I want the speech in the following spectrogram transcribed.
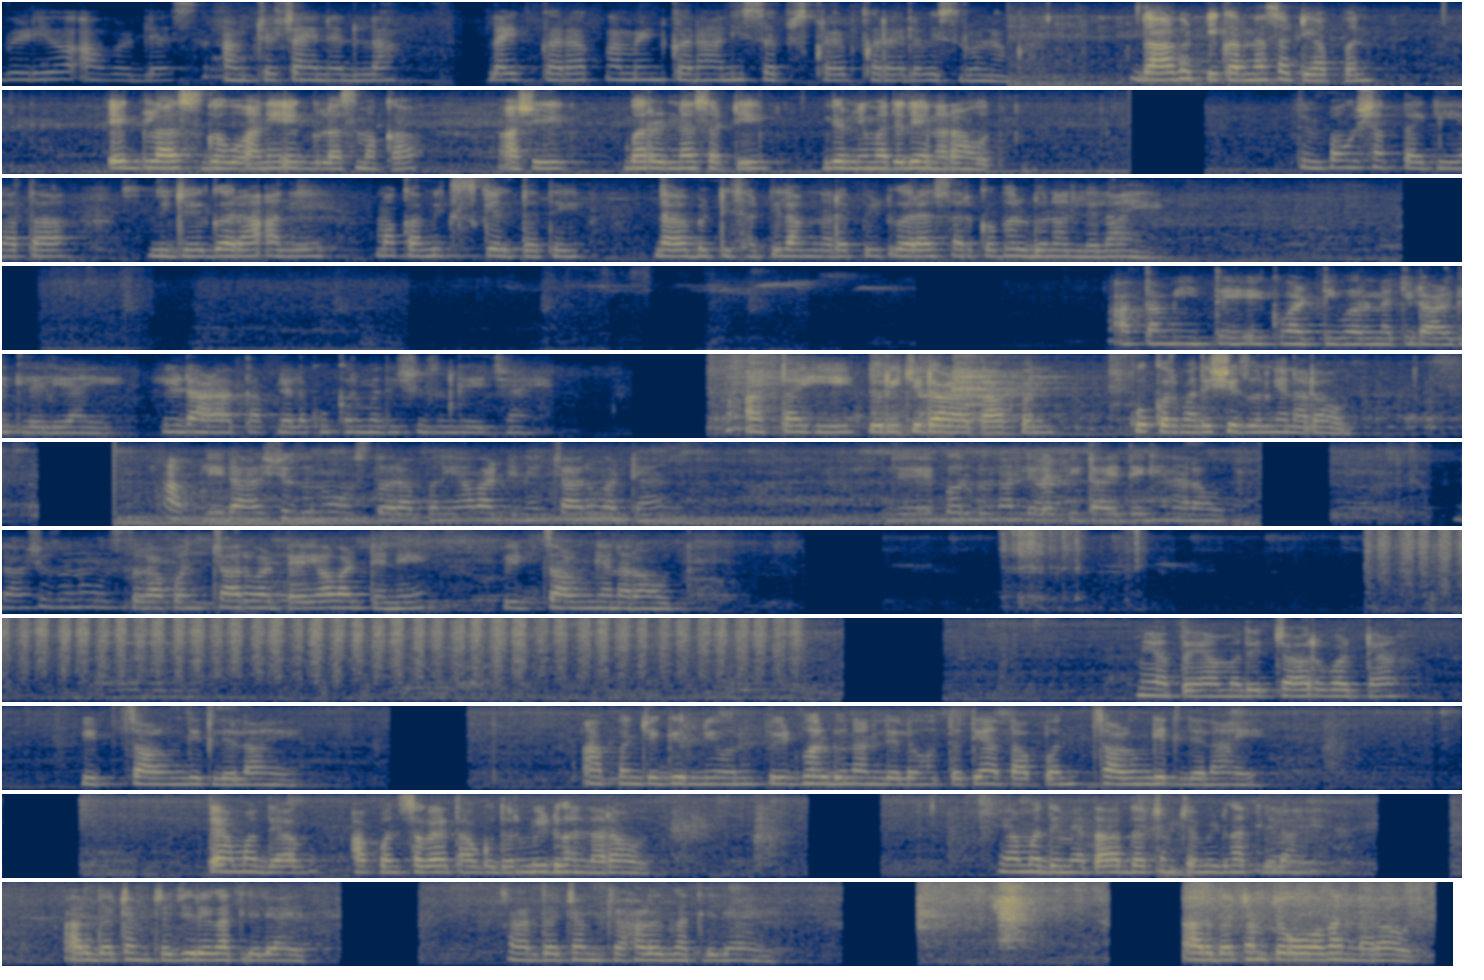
Video आवडल्यास आमच्या चॅनलला लाईक करा कमेंट करा आणि सबस्क्राईब करायला विसरू नका. डाळ भट्टी करण्यासाठी आपण एक ग्लास गहू आणि एक ग्लास मका अशी भरडण्यासाठी गिरणीमध्ये देणार आहोत. तुम्ही पाहू शकता की आता मी जे गरा आणि मका मिक्स केलं तर ते डाळ भट्टीसाठी लागणारं पीठ गऱ्यासारखं भरडून आणलेलं आहे आता मी इथे एक वाटी वरणाची डाळ घेतलेली आहे. ही डाळ आता आपल्याला कुकरमध्ये शिजून घ्यायची आहे. आता ही तुरीची डाळ आता आपण कुकरमध्ये शिजवून घेणार आहोत. आपली डाळ शिजून होस तर आपण या वाटीने चार वाट्या जे भरडून आणलेलं पीठ आहे ते घेणार आहोत. डाळ शिजून होस तर आपण चार वाट्या या वाट्याने पीठ चाळून घेणार आहोत. मी आता यामध्ये चार वाट्या पीठ चाळून घेतलेलं आहे. आपण जे गिरणीवरून पीठ भरडून आणलेलं होतं ते आता आपण चाळून घेतलेलं आहे. त्यामध्ये आपण सगळ्यात अगोदर मीठ घालणार आहोत. यामध्ये मी आता अर्धा चमचा मीठ घातलेला आहे. अर्धा चमचा जिरे घातलेले आहेत. अर्धा चमचा हळद घातलेली आहे. अर्धा चमचा ओवा घालणार आहोत.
